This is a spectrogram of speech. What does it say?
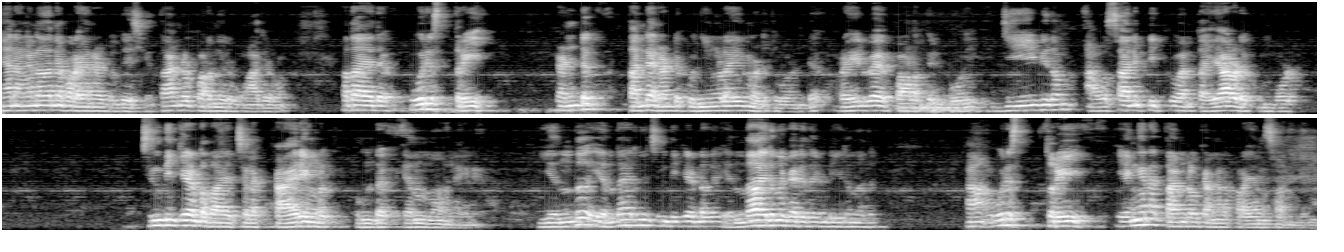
ഞാൻ അങ്ങനെ തന്നെ പറയാനായിട്ട് ഉദ്ദേശിക്കും താങ്കൾ പറഞ്ഞൊരു വാചകം. അതായത് ഒരു സ്ത്രീ രണ്ട് തന്റെ രണ്ട് കുഞ്ഞുങ്ങളെയും എടുത്തുകൊണ്ട് റെയിൽവേ പാളത്തിൽ പോയി ജീവിതം അവസാനിപ്പിക്കുവാൻ തയ്യാറെടുക്കുമ്പോൾ ചിന്തിക്കേണ്ടതായ ചില കാര്യങ്ങൾ ഉണ്ട് എന്ന നിലയിൽ. എന്ത് എന്തായിരുന്നു ചിന്തിക്കേണ്ടത്? എന്തായിരുന്നു കരുതേണ്ടിയിരുന്നത്? ആ ഒരു സ്ത്രീ എങ്ങനെ താങ്കൾക്ക് അങ്ങനെ പറയാൻ സാധിക്കുന്നു?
